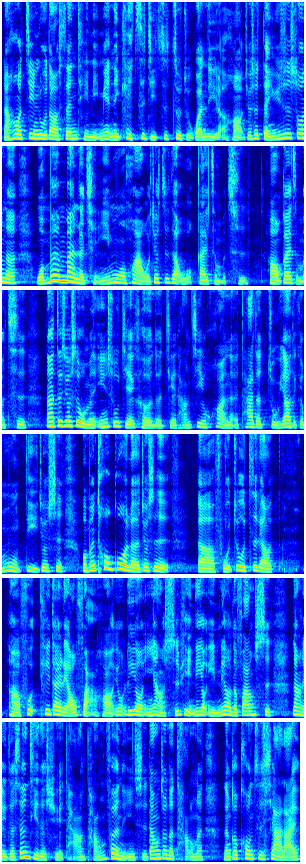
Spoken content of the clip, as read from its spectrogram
然后进入到身体里面，你可以自己自自主管理了哈。就是等于是说呢，我慢慢的潜移默化，我就知道我该怎么吃，好，我该怎么吃。那这就是我们银舒解渴的解糖计划呢，它的主要的一个目的就是我们透过了就是呃辅助治疗。啊，替替代疗法哈，用利用营养食品、利用饮料的方式，让你的身体的血糖、糖分、饮食当中的糖呢，能够控制下来。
